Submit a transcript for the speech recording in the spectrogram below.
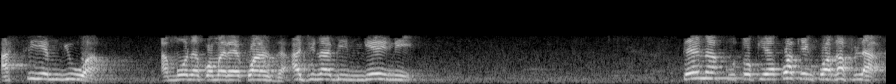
Asiyemjua amona kwa mara ya kwanza. Ajnabi mgeni. Tena kutokea kwake kwa ghafla.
